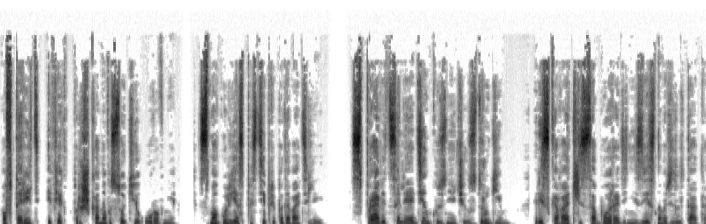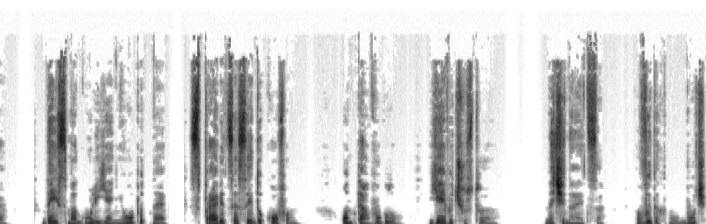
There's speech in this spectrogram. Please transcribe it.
повторить эффект прыжка на высокие уровни, смогу ли я спасти преподавателей, Справится ли один кузнечик с другим? Рисковать ли собой ради неизвестного результата? Да и смогу ли я, неопытная, справиться с Эйдукофом? Он там, в углу. Я его чувствую. Начинается. Выдохнул Буч,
